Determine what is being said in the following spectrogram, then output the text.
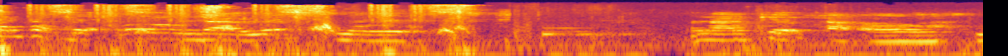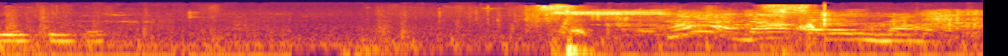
want to the, um, that restaurant. And I kept that, um, school people. How I not already not?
